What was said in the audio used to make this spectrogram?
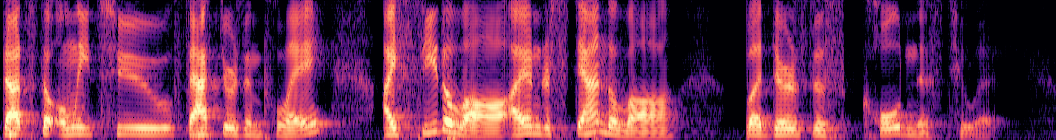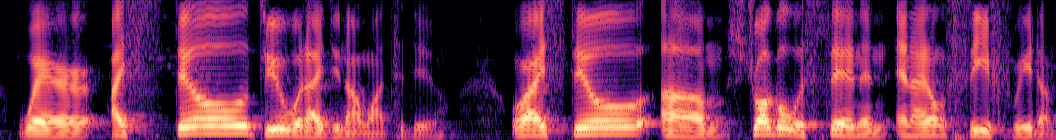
that's the only two factors in play. I see the law, I understand the law, but there's this coldness to it where I still do what I do not want to do or I still um, struggle with sin and, and I don't see freedom.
